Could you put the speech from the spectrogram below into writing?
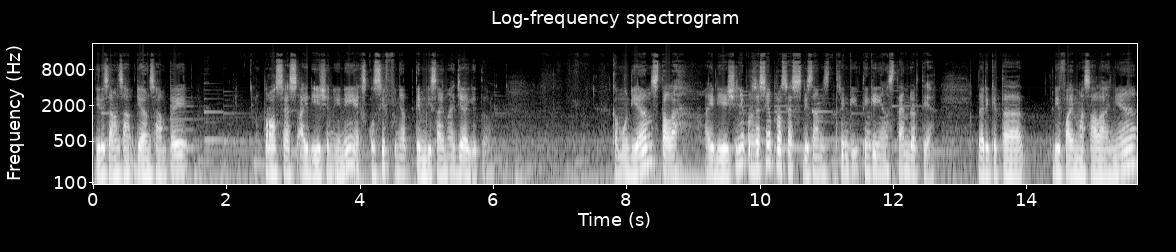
Jadi jangan, jangan sampai proses ideation ini eksklusif punya tim desain aja gitu. Kemudian setelah ideation ini prosesnya proses desain thinking yang standard ya. Dari kita define masalahnya,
